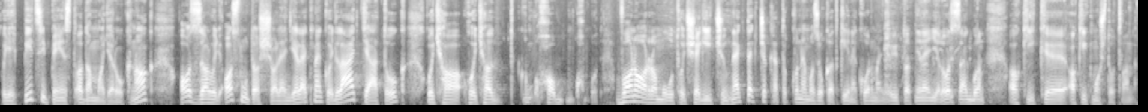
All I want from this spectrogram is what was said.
hogy egy pici pénzt ad a magyaroknak, azzal, hogy azt mutassa a lengyeleknek, hogy látjátok, hogyha, hogyha ha van arra mód, hogy segítsünk nektek, csak hát akkor nem azokat kéne kormányra juttatni Lengyelországban, akik, akik most ott vannak.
